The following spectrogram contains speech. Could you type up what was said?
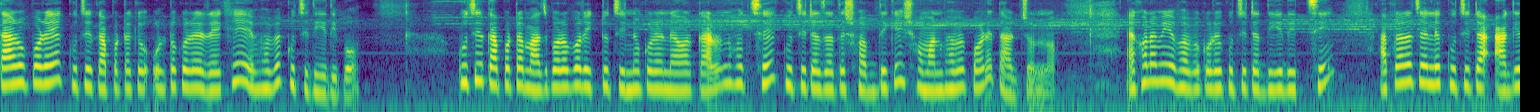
তার উপরে কুচির কাপড়টাকে উল্টো করে রেখে এভাবে কুচি দিয়ে দিব। কুচির কাপড়টা মাঝ বরাবর একটু চিহ্ন করে নেওয়ার কারণ হচ্ছে কুচিটা যাতে সব দিকেই সমানভাবে পড়ে তার জন্য। এখন আমি এভাবে করে কুচিটা দিয়ে দিচ্ছি। আপনারা চাইলে কুচিটা আগে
